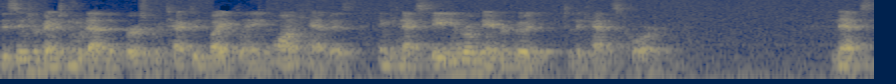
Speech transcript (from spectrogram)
This intervention would add the first protected bike lane on campus and connect Stadium Road neighborhood to the campus core. Next,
